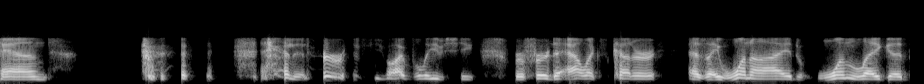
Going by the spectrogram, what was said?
And and in her review, I believe she referred to Alex Cutter as a one eyed, one legged,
